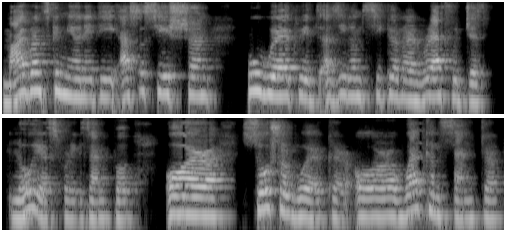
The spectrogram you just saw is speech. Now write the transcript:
Migrants community, association who work with asylum seekers and refugees, lawyers, for example, or social worker or welcome center,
